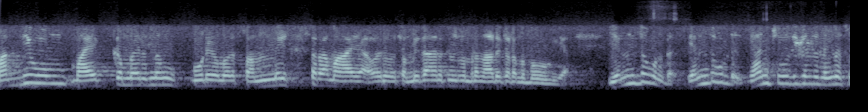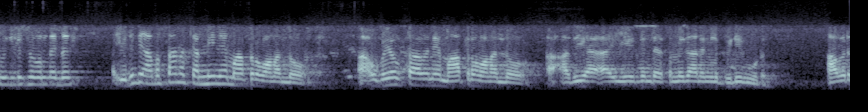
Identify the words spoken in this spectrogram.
മദ്യവും മയക്കുമരുന്നും കൂടെയുള്ള ഒരു സമ്മിശ്രമായ ഒരു സംവിധാനത്തിൽ നമ്മുടെ നാട് കടന്നു പോവുകയാണ്. എന്തുകൊണ്ട്? എന്തുകൊണ്ട്? ഞാൻ ചോദിക്കുന്നത് നിങ്ങൾ സൂചിപ്പിച്ചുകൊണ്ട് ഇത് ഇതിന്റെ അവസാന കണ്ണിനെ മാത്രമാണല്ലോ ഉപയോക്താവിനെ മാത്രമാണല്ലോ അതി ഇതിന്റെ സംവിധാനങ്ങൾ പിടികൂടും അവർ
